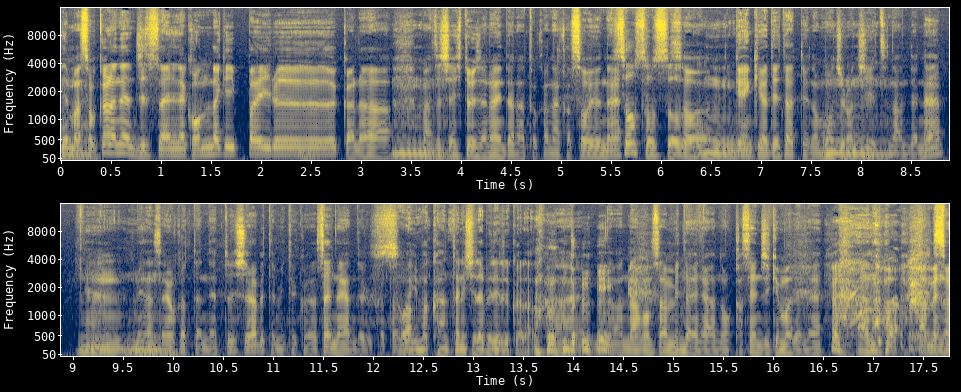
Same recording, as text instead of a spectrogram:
でまあそこからね実際にねこんだけいっぱいいるから、ん。まあ、私は一人じゃないんだなとかなんかそういうね。そうそう。そううん。元気が出たっていうのはもちろん事実なんでね,、うんうんうん。皆さんよかったらネットで調べてみてください。悩んでる方は。そう今簡単に調べれるから。はい、あナゴンさんみたいにあの河川敷までねあの雨の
